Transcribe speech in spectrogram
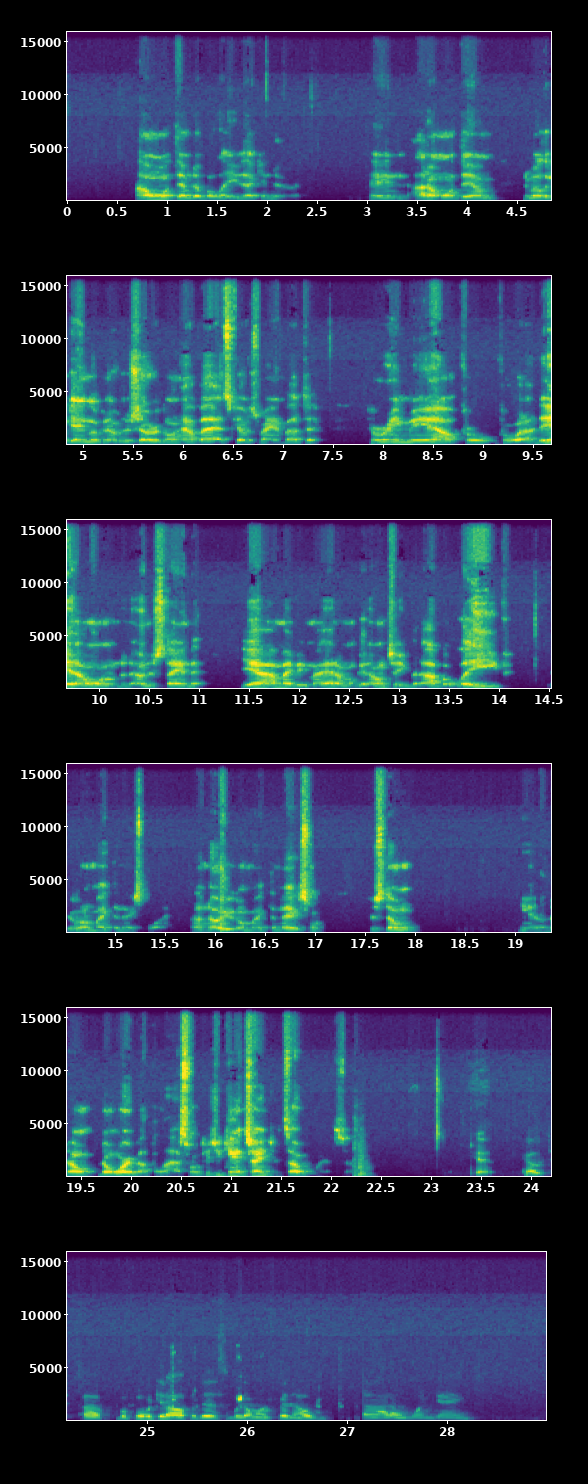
I want them to believe they can do it. And I don't want them in the middle of the game looking over their shoulder going, How bad is Coach Van about to, to ring me out for, for what I did? I want them to understand that, yeah, I may be mad, I'm gonna get on to you, but I believe you're going to make the next play. I know you're going to make the next one. Just don't, you know, don't don't worry about the last one because you can't change it. It's over with. So Yeah. Coach, uh, before we get off of this, we don't want to spend the whole night on one game.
